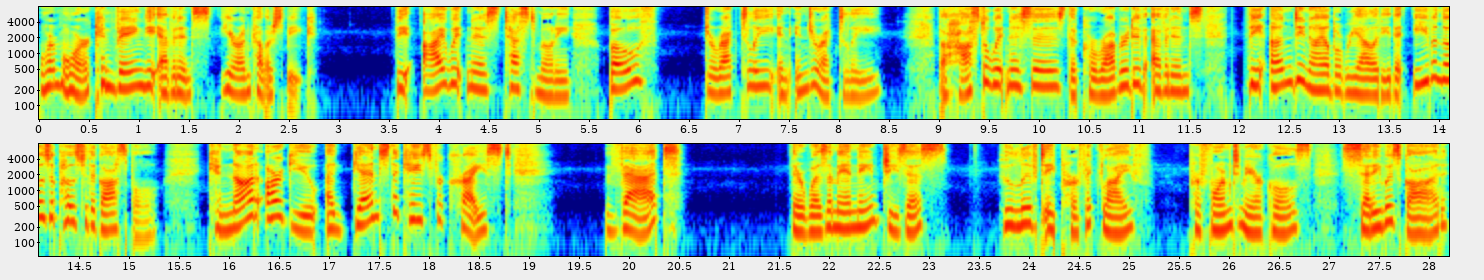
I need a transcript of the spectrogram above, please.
or more conveying the evidence here on Color Speak. The eyewitness testimony, both directly and indirectly, the hostile witnesses, the corroborative evidence, the undeniable reality that even those opposed to the gospel cannot argue against the case for Christ that there was a man named Jesus who lived a perfect life, performed miracles, said he was God,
